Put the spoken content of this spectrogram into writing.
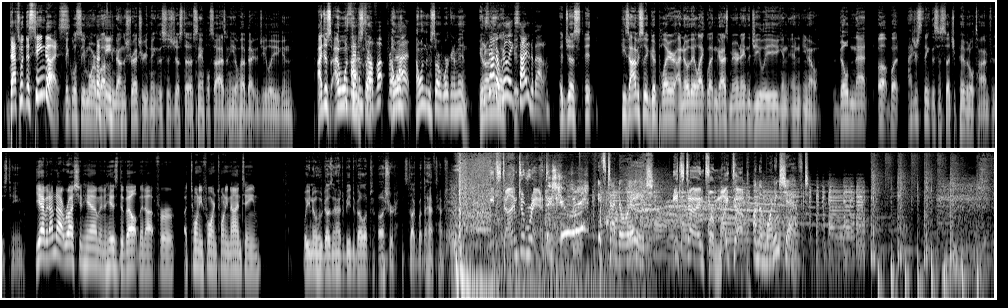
that's what this team does. I think we'll see more I mean- down the stretch, or you think this is just a sample size and he'll head back to the G League? And I just I want them to start. up for I want that. I want them to start working him in. You know he what I sounded mean? Like, really it- excited about him. It just it. He's obviously a good player. I know they like letting guys marinate in the G League and and you know building that up, but I just think this is such a pivotal time for this team. Yeah, but I'm not rushing him and his development up for a 24 and 29 team. Well, you know who doesn't have to be developed? Usher. Let's talk about the halftime show. It's time to rant. Excuse me? It's time to rage It's time for Mic'd Up. on the morning shift.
